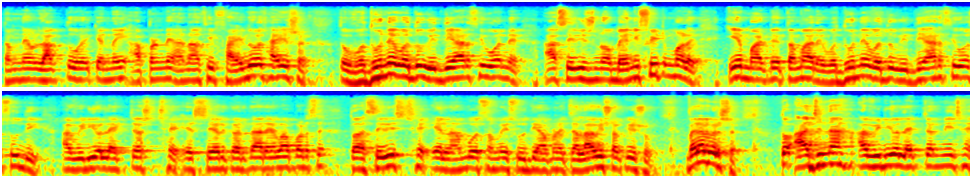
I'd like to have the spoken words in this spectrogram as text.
તમને એમ લાગતું હોય કે નહીં, આપણને આનાથી ફાયદો થાય છે, તો વધુને વધુ વિદ્યાર્થીઓને આ સિરીઝનો બેનિફિટ મળે. એ માટે તમારે વધુને વધુ વિદ્યાર્થીઓ સુધી આ વીડિયો લેક્ચર્સ છે એ શેર કરતા રહેવા પડશે. તો આ સિરીઝ છે એ લાંબો સમય સુધી આપણે ચલાવી શકીશું. બરાબર છે? તો આજના આ વીડિયો લેક્ચરની છે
